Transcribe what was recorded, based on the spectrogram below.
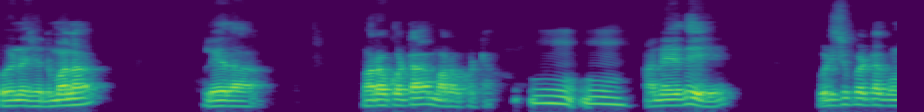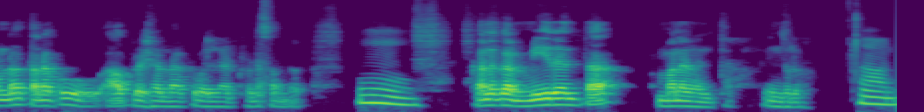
పోయిన జన్మన లేదా మరొకట మరొకట ఉమ్, ఉమ్, అనేది విడిచిపెట్టకుండా తనకు ఆపరేషన్ దాకా వెళ్ళినటువంటి సందర్భం. ఉమ్, కనుక మీరెంత మనం ఎంత ఇందులో? అవును.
